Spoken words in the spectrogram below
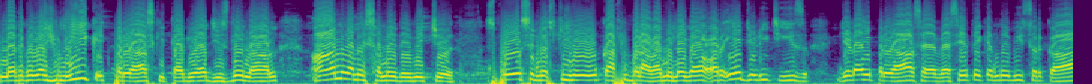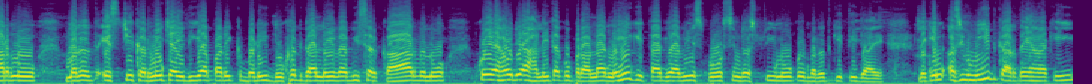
ਮੈਂ ਤਾਂ ਕਹਾਂਗਾ ਯੂਨੀਕ ਇੱਕ ਪ੍ਰਯਾਸ ਕੀਤਾ ਗਿਆ, ਜਿਸ ਦੇ ਨਾਲ ਆਉਣ ਵਾਲੇ ਸਮੇਂ ਦੇ ਵਿੱਚ ਸਪੋਰਟਸ ਇੰਡਸਟਰੀ ਨੂੰ ਕਾਫੀ ਬੜਾਵਾ ਮਿਲੇਗਾ ਔਰ ਇਹ ਜਿਹੜੀ ਚੀਜ਼, ਜਿਹੜਾ ਇਹ ਪ੍ਰਯਾਸ ਹੈ, ਵੈਸੇ ਤੇ ਕਹਿੰਦੇ ਵੀ ਸਰਕਾਰ ਨੂੰ ਮਦਦ ਇਸ 'ਚ ਕਰਨੀ ਚਾਹੀਦੀ ਆ, ਪਰ ਇੱਕ ਬੜੀ ਦੁਖਦ ਗੱਲ ਇਹ ਹੈ ਵੀ ਸਰਕਾਰ ਵੱਲੋਂ ਕੋਈ ਇਹੋ ਜਿਹਾ ਹਾਲੀ ਤੱਕ ਉਪਰਾਲਾ ਨਹੀਂ ਕੀਤਾ ਗਿਆ ਵੀ ਸਪੋਰਟਸ ਇੰਡਸਟਰੀ ਨੂੰ ਕੋਈ ਮਦਦ ਕੀਤੀ ਜਾਏ। ਲੇਕਿਨ ਅਸੀਂ ਉਮੀਦ ਕਰਦੇ ਹਾਂ ਕਿ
